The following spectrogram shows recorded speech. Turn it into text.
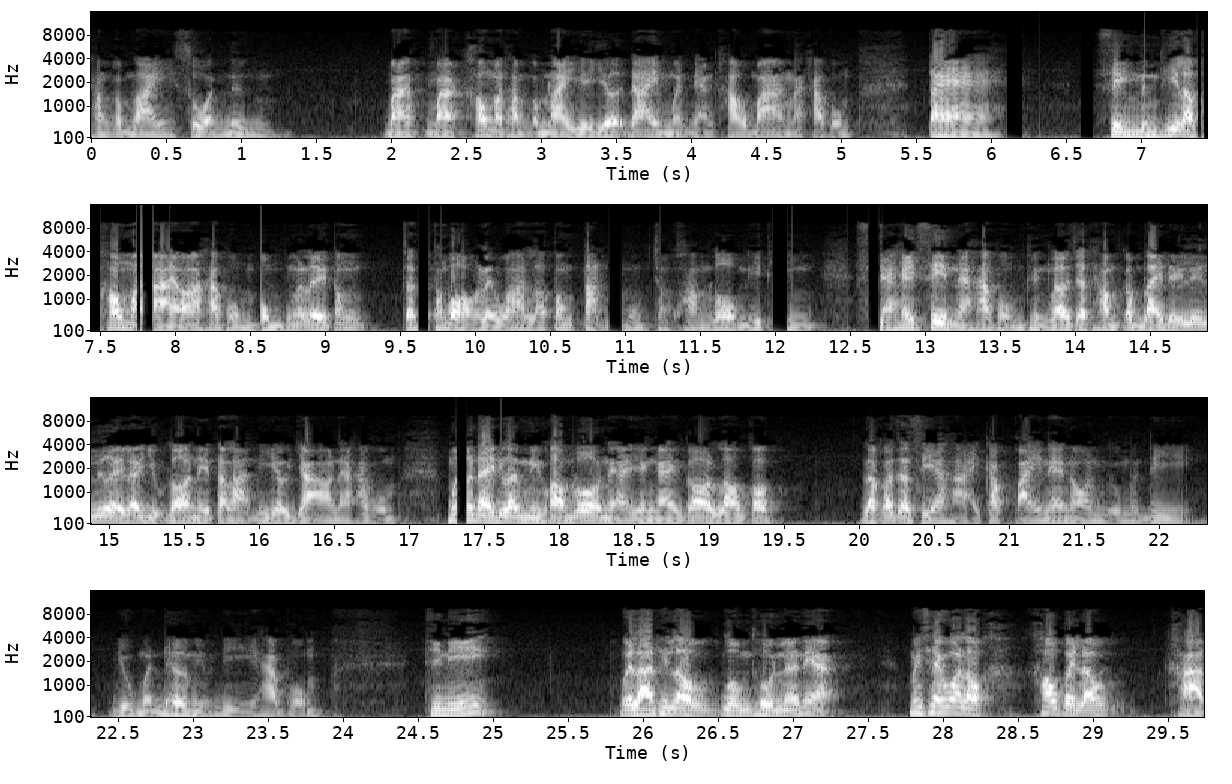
ทำกำไรส่วนหนึ่ง มามาเข้ามาทำกำไรเยอะๆได้เหมือนอย่างเขาบ้างนะครับผมแต่สิ่งหนึ่งที่เราเข้ามาแล้วครับผมผมก็เลยต้องจะต้องบอกเลยว่าเราต้องตัดวงจรความโลภนี้ทิ้งเสียให้สิ้นนะครับผมถึงเราจะทำกำไรได้เรื่อยๆ แล้วอยู่รอดในตลาดนี้ยาวๆนะครับผมเมื่อใดที่เรามีความโลภเนี่ยยังไงก็เราก็เราก็จะเสียหายกลับไปแน่นอนอยู่เหมือนดี อยู่เหมือนเดิมอยู่ดีครับผม ทีนี้เวลาที่เราลงทุนแล้วเนี่ย ไม่ใช่ว่าเราเข้าไปแล้ว ขาด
